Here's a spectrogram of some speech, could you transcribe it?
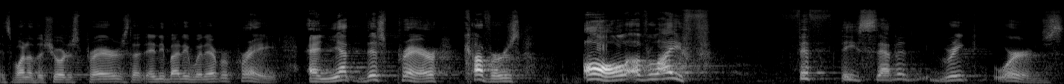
It's one of the shortest prayers that anybody would ever pray. And yet, this prayer covers all of life 57 Greek words.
